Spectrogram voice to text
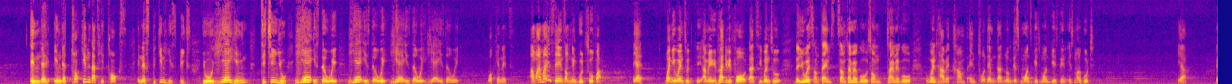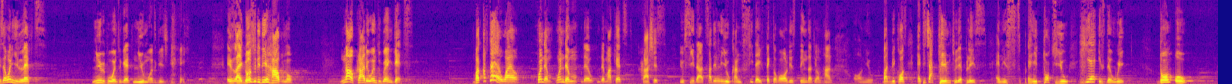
In the, in the talking that he talks, in the speaking he speaks, you will hear him teaching you, here is the way, here is the way, here is the way, here is the way. Walk in it. Am, am I saying something good so far? Yeah. When he went to, I mean, we've heard it before that he went to the US sometimes, some time ago, some time ago, went to have a camp and told them that, look, this mortgage, mortgage thing is not good. Yeah. He said when he left, new people went to get new mortgage. it's like those who didn't have, no. Now, crowd they went to go and get. But after a while, when the when the, the, the market crashes, you see that suddenly you can see the effect of all these things that you have had on you. But because a teacher came to the place and he, and he taught you, here is the way. Don't owe.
